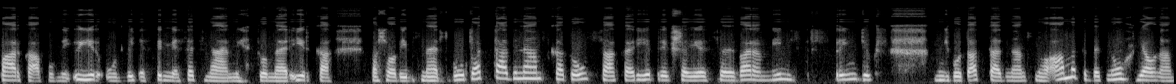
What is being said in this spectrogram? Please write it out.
pārkāpumi ir un viņas pirmie secinājumi tomēr ir, ka pašvaldības mērs būtu atstādināms, kā to uzsāka arī iepriekšējais varam ministrs Springģuks. Viņš būtu atstādināms no amata, bet nu, jaunā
